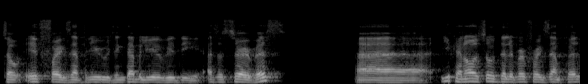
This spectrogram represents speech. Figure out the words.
So if, for example, you're using WVD as a service, uh, you can also deliver, for example,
